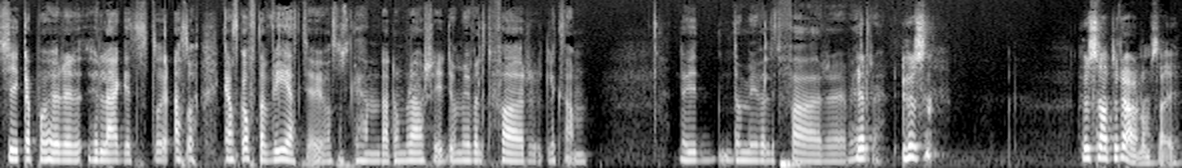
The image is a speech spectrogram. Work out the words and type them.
kika på hur, hur läget står. Alltså, ganska ofta vet jag ju vad som ska hända. De rör sig, de är väldigt för, liksom, de är väldigt för, vad heter det? Hur, sn- hur snabbt rör de sig?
